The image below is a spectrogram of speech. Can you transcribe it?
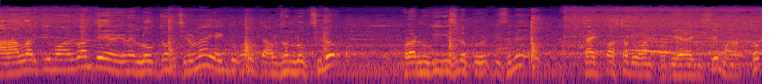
আর আল্লাহর কি মহাজন যে এখানে লোকজন ছিল না এই দোকানে চারজন লোক ছিল। ওরা নুকি গিয়েছিল পিছনে চার পাঁচটা দোকান ক্ষতি হয়ে গেছে মারাত্মক।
